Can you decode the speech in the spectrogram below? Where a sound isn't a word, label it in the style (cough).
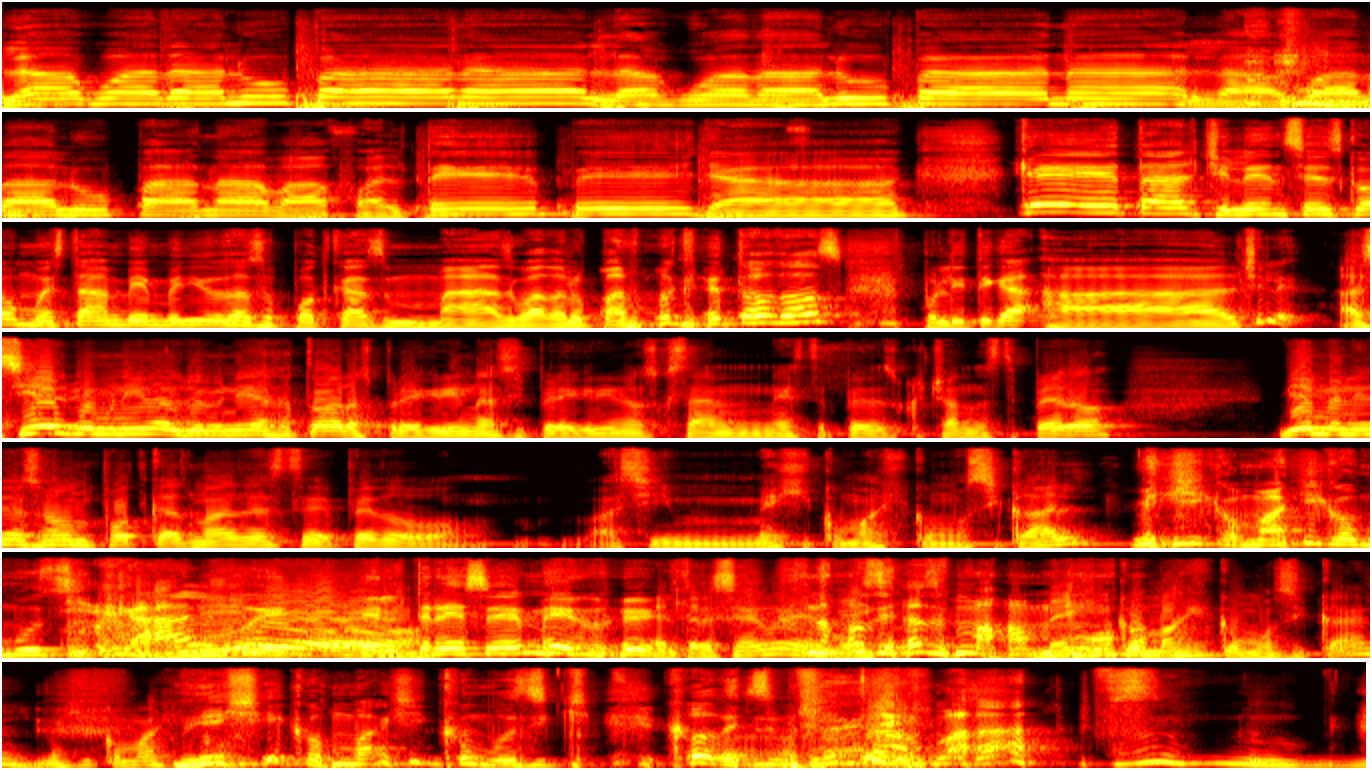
La guadalupana, la guadalupana, la (clears throat) guadalupana bajo al Tepeyac. ¿Qué tal, chilenses? ¿Cómo están? Bienvenidos a su podcast más guadalupano (laughs) de todos, Política al Chile. Así es, bienvenidos, bienvenidas a todas las peregrinas y peregrinos que están en este pedo, escuchando este pedo. Bienvenidos a un podcast más de este pedo, así México Mágico Musical. (laughs) México Mágico Musical, güey. El 3M, güey. El 3M. No México- seas mamón. México Mágico Musical. México Mágico. México Mágico Musical. Hijo de su puta (laughs) madre. Pues,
